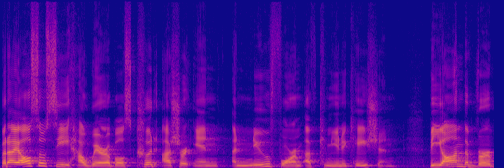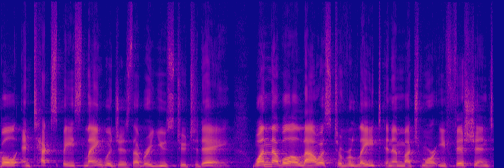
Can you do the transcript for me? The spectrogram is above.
But I also see how wearables could usher in a new form of communication beyond the verbal and text-based languages that we're used to today, one that will allow us to relate in a much more efficient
